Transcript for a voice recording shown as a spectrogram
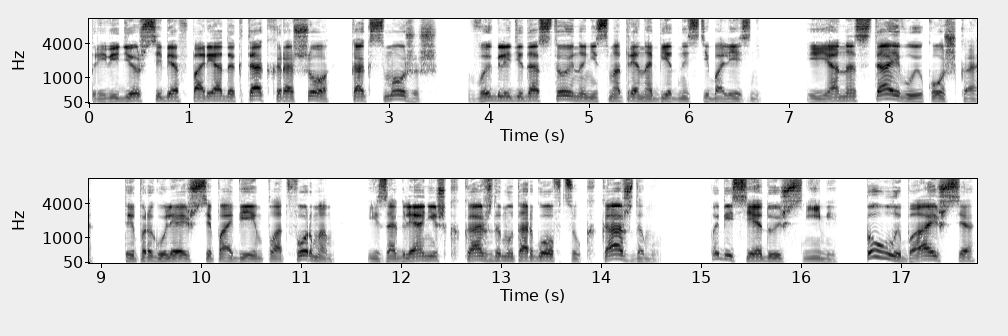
Приведешь себя в порядок так хорошо, как сможешь, выгляди достойно, несмотря на бедность и болезнь. И я настаиваю, кошка, ты прогуляешься по обеим платформам и заглянешь к каждому торговцу, к каждому. Побеседуешь с ними, поулыбаешься,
